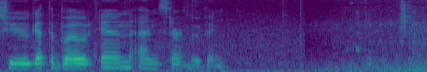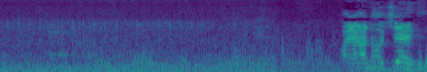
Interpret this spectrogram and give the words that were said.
to get the boat in and start moving. Buenas noches.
